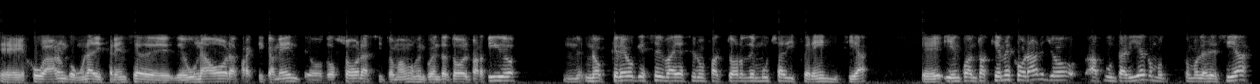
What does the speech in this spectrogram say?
Eh, jugaron con una diferencia de, una hora prácticamente, o dos horas si tomamos en cuenta todo el partido. No creo que ese vaya a ser un factor de mucha diferencia. Eh, y en cuanto a qué mejorar, yo apuntaría, como, como les decía,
